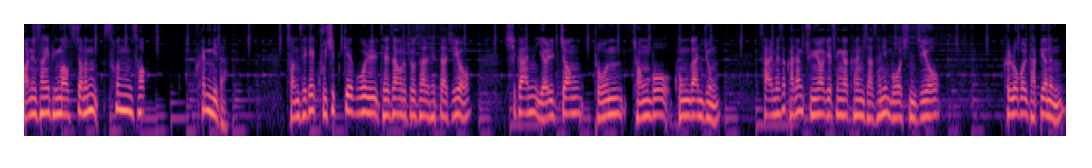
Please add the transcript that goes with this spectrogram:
안윤상의 빅마우스 저는 손석회입니다. 전 세계 90개국을 대상으로 조사를 했다지요. 시간, 열정, 돈, 정보, 공간 중 삶에서 가장 중요하게 생각하는 자산이 무엇인지요? 글로벌 답변은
